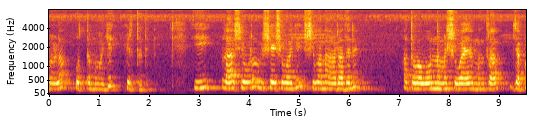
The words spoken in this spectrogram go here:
ಬಹಳ ಉತ್ತಮವಾಗಿ ಇರ್ತದೆ. ಈ ರಾಶಿಯವರು ವಿಶೇಷವಾಗಿ ಶಿವನ ಆರಾಧನೆ ಅಥವಾ ಓಂ ನಮ ಶಿವಾಯ ಮಂತ್ರ ಜಪ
